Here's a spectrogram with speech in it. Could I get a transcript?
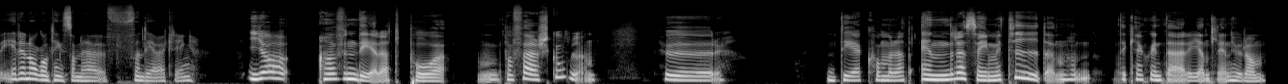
Är det någonting som ni funderar kring? Jag har funderat på, på förskolan, hur det kommer att ändra sig med tiden. Det kanske inte är egentligen hur de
